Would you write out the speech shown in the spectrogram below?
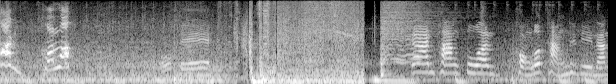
ก่อน ขอลบโอเค การพรางตัวของรถถังที่ดีนั้น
